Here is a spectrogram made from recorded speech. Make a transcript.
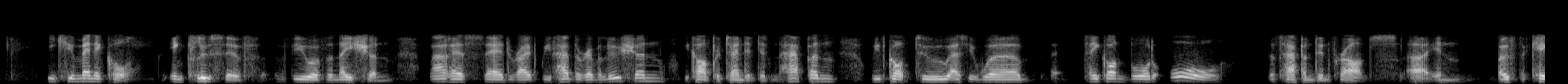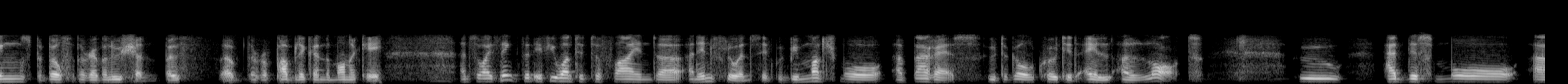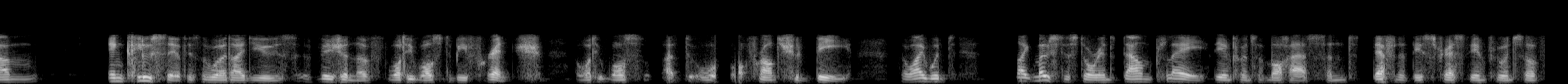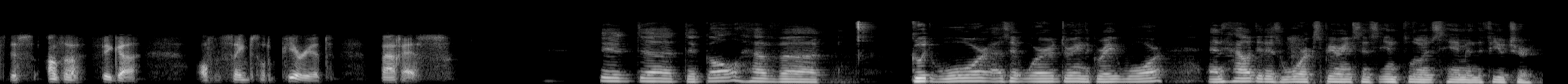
ecumenical, inclusive view of the nation. Barrès said, right, we've had the revolution, we can't pretend it didn't happen, we've got to, as it were, take on board all that's happened in France, uh, in both the kings, but both of the revolution, both uh, the republic and the monarchy. And so I think that if you wanted to find uh, an influence, it would be much more uh, Barrès, who de Gaulle quoted a, a lot, who had this more um, inclusive, is the word I'd use, vision of what it was to be French, what it was, uh, what France should be. So I would, like most historians, downplay the influence of Maurras and definitely stress the influence of this other figure of the same sort of period Barrès. Did uh, de Gaulle have a good war, as it were, during the Great War? And how did his war experiences influence him in the future?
